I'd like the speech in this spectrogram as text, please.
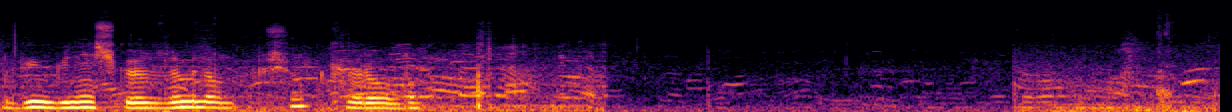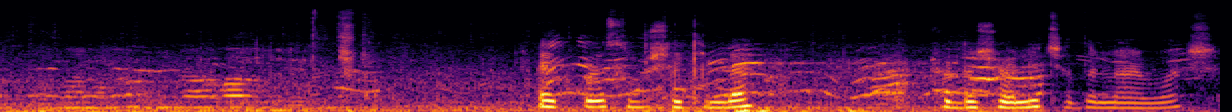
Bugün güneş gözlüğümü de unutmuşum. Kör oldum. Evet burası bu şekilde. Şurada şöyle çadırlar var.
